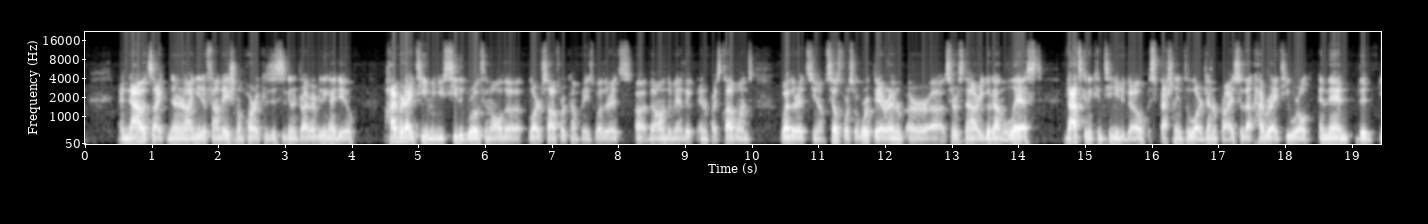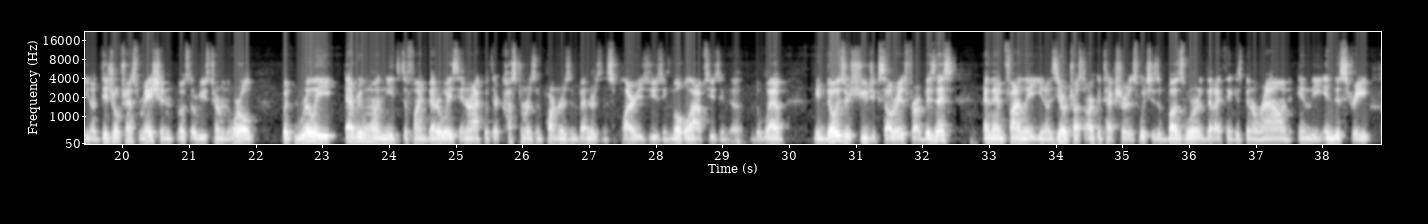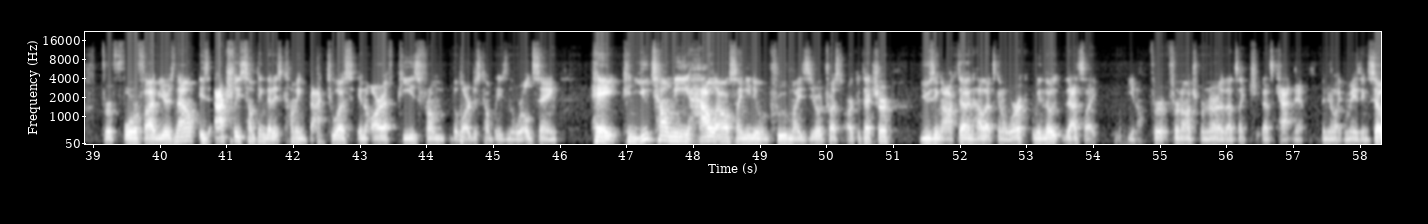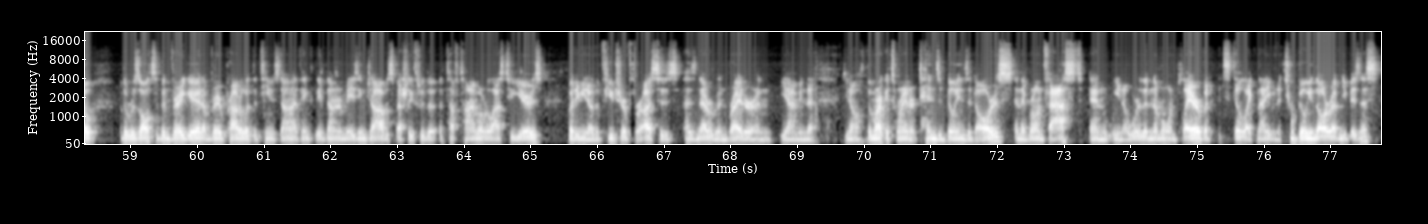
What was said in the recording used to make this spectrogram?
And now it's like, no, no, no, I need a foundational partner because this is going to drive everything I do. Hybrid IT, I mean, you see the growth in all the large software companies, whether it's uh, the on demand, the enterprise cloud ones, whether it's, you know, Salesforce or Workday or, or uh, ServiceNow, or you go down the list that's going to continue to go especially into the large enterprise so that hybrid it world and then the you know digital transformation most overused term in the world but really everyone needs to find better ways to interact with their customers and partners and vendors and suppliers using mobile apps using the, the web. I mean those are huge accelerators for our business. And then finally you know zero trust architectures which is a buzzword that i think has been around in the industry for four or five years now is actually something that is coming back to us in rfps from the largest companies in the world saying hey can you tell me how else i need to improve my zero trust architecture using Okta and how that's going to work. I mean, those, that's like, you know, for, for an entrepreneur, that's like, that's catnip and you're like amazing. So the results have been very good. I'm very proud of what the team's done. I think they've done an amazing job, especially through the a tough time over the last two years. But you know, the future for us is has never been brighter. And yeah, I mean that you know the markets we're in are tens of billions of dollars and they're growing fast and you know we're the number one player but it's still like not even a $2 billion revenue business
